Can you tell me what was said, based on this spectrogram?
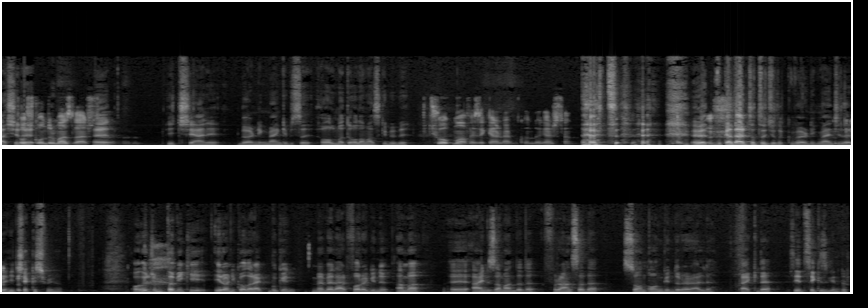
aşırı Toz kondurmazlar. Evet. hiç yani Burning Man gibisi olmadı olamaz gibi bir Çok muhafazakarlar bu konuda gerçekten. Evet. evet bu kadar tutuculuk Burning Man'cilere hiç yakışmıyor. Onurcuğum tabii ki ironik olarak bugün Memeler Fora günü ama e, aynı zamanda da Fransa'da son 10 gündür herhalde belki de 7-8 gündür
